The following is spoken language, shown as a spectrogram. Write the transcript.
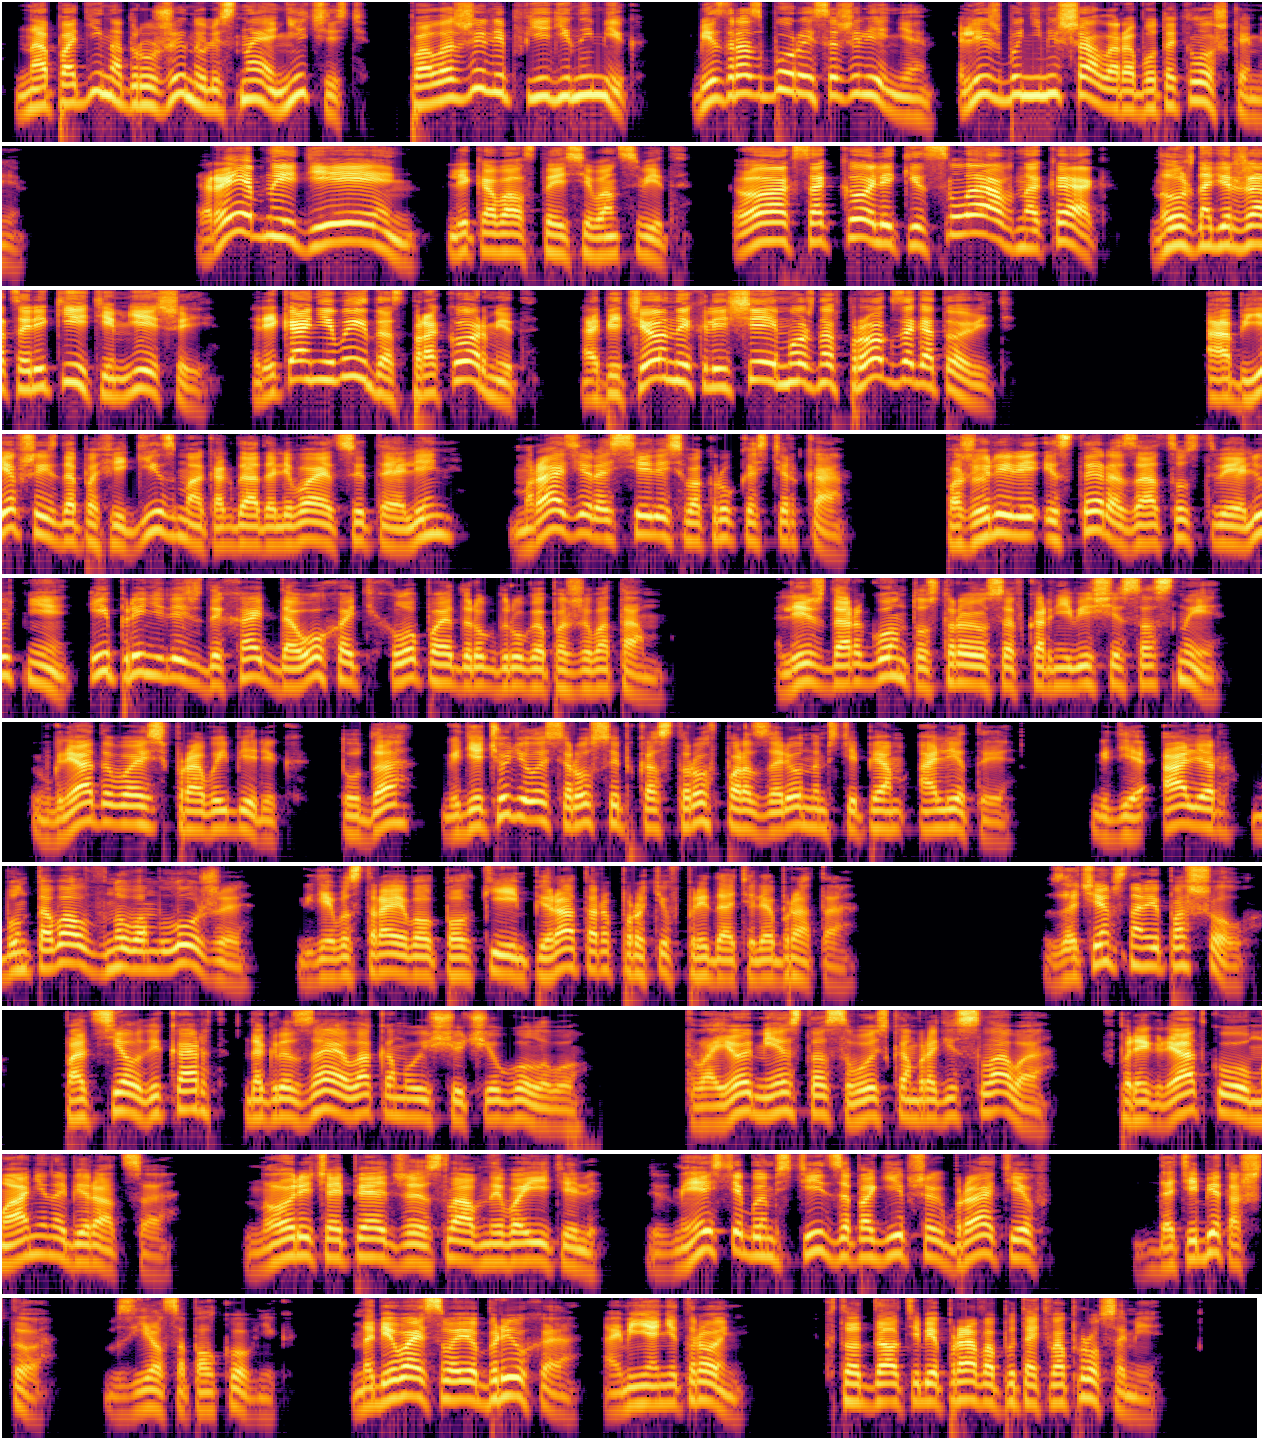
Напади на дружину лесная нечисть, положили б в единый миг, без разбора и сожаления, лишь бы не мешало работать ложками. «Рыбный день!» — ликовал Стейси Ван Свит. «Ох, соколики, славно как! Нужно держаться реки темнейшей. Река не выдаст, прокормит. А печеных клещей можно впрок заготовить. Объевшись до пофигизма, когда одолевает сытая лень, мрази расселись вокруг костерка. Пожурили Эстера за отсутствие лютни и принялись вдыхать да охоть, хлопая друг друга по животам. Лишь Даргонт устроился в корневище сосны, вглядываясь в правый берег, туда, где чудилась россыпь костров по разоренным степям Алеты, где Алер бунтовал в новом ложе, где выстраивал полки император против предателя брата. «Зачем с нами пошел?» Подсел Викард, догрызая лакомую щучью голову. «Твое место с войском Радислава. В приглядку ума не набираться. Норич опять же славный воитель. Вместе бы мстить за погибших братьев. Да тебе-то что?» — взъелся полковник. «Набивай свое брюхо, а меня не тронь. Кто дал тебе право пытать вопросами?»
